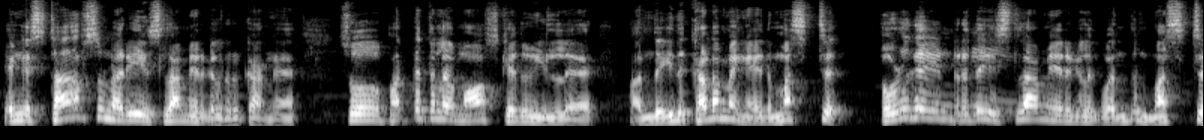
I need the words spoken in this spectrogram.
எங்க ஸ்டாஃப்ஸும் நிறைய இஸ்லாமியர்கள் இருக்காங்க. சோ பக்கத்துல மாஸ்க் எதுவும் இல்ல. அந்த இது கடமைங்க. இது மஸ்ட் தொழுகைன்றது. இஸ்லாமியர்களுக்கு வந்து மஸ்ட்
